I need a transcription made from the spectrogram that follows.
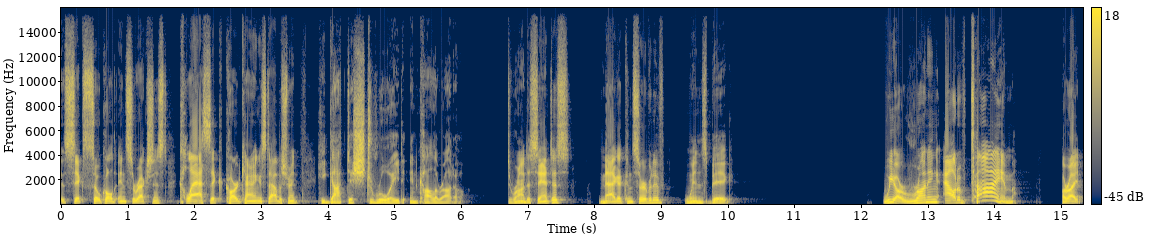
6th so called insurrectionists, classic card carrying establishment. He got destroyed in Colorado. Ron DeSantis, MAGA conservative, wins big. We are running out of time. All right,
